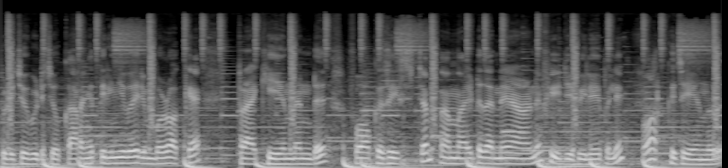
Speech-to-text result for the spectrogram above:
പിടിച്ചു പിടിച്ചു. കറങ്ങി തിരിഞ്ഞ് വരുമ്പോഴൊക്കെ ട്രാക്ക് ചെയ്യുന്നുണ്ട്. ഫോക്കസ് സിസ്റ്റം നന്നായിട്ട് തന്നെയാണ് ഫിജി ഫിലിപ്പിൽ വർക്ക് ചെയ്യുന്നത്.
